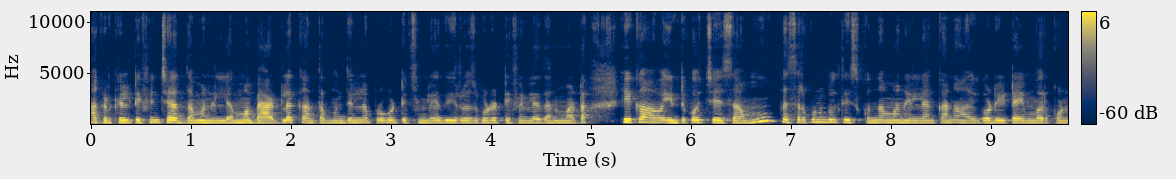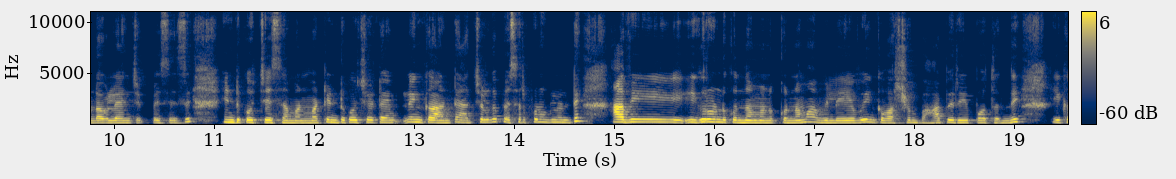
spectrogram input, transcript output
అక్కడికి వెళ్ళి టిఫిన్ చేద్దామని వెళ్ళాము మా బ్యాగ్లోకి అంత ముందు వెళ్ళినప్పుడు కూడా టిఫిన్ లేదు. ఈరోజు కూడా టిఫిన్ లేదనమాట ఇక ఇంటికి వచ్చేసాము పెసర పునుగులు తీసుకుందామని వెళ్ళాం కానీ అవి కూడా ఈ టైం వరకు ఉండవులే అని చెప్పేసి ఇంటికి వచ్చేసాం అనమాట ఇంటికి వచ్చే టైంలో ఇంకా అంటే యాక్చువల్గా పెసర పునుగులు ఉంటే అవి ఇగురు వండుకుందాం అనుకున్నాము. అవి లేవు. ఇంకా వర్షం బాగా పెరిగిపోతుంది. ఇక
